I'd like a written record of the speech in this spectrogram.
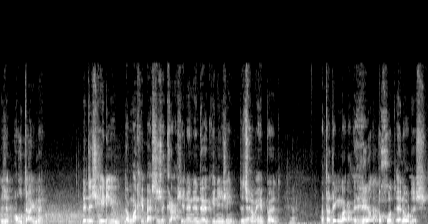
dat is een oldtimer. Dit is geen nieuw. Dan mag je best eens een krasje en een deukje in zien. Dat is Ja. gewoon geen punt. Ja. Dat dat ding maar heel goed in orde is.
